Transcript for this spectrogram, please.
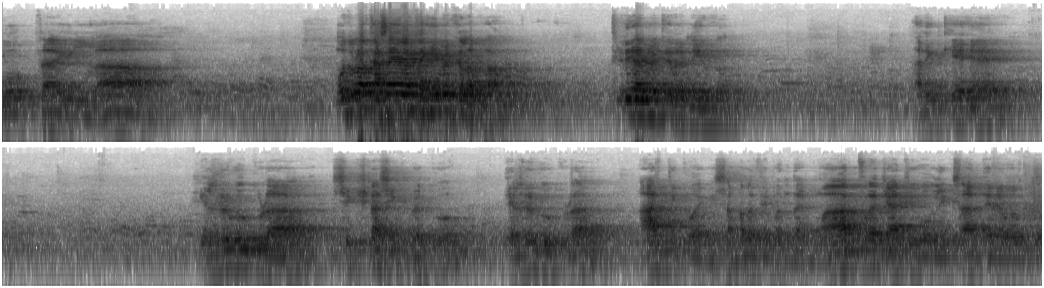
ಹೋಗ್ತಾ ಇಲ್ಲ. ಮೊದಲು ಕಸ ಎಲ್ಲ ತೆಗಿಬೇಕಲ್ಲಪ್ಪ. ಆಗ್ಬೇಕಾದ್ರೆ ನೀವು ಅದಕ್ಕೆ ಎಲ್ರಿಗೂ ಕೂಡ ಶಿಕ್ಷಣ ಸಿಗಬೇಕು, ಎಲ್ರಿಗೂ ಕೂಡ ಆರ್ಥಿಕವಾಗಿ ಸಫಲತೆ ಬಂದಾಗ ಮಾತ್ರ ಜಾತಿ ಹೋಗ್ಲಿಕ್ಕೆ ಸಾಧ್ಯನೇ ಹೊರತು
